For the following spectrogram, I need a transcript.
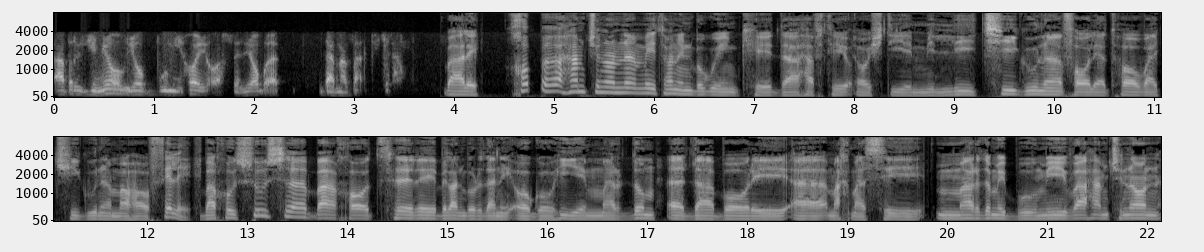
ابریجینیا یا بومی های استرالیا باید در نظر بگیرم بله. خب همچنان می‌تونین بگوین که در هفته آشتی ملی چیگونه فعالیت ها و چیگونه محافل به خصوص به خاطر بلند بردن آگاهی مردم درباره مخمس مردم بومی و همچنان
